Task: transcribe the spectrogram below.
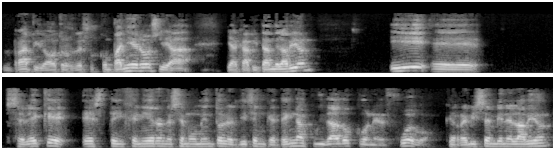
rápido a otros de sus compañeros y a, y al capitán del avión. Y eh, se ve que este ingeniero en ese momento les dicen que tenga cuidado con el fuego, que revisen bien el avión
